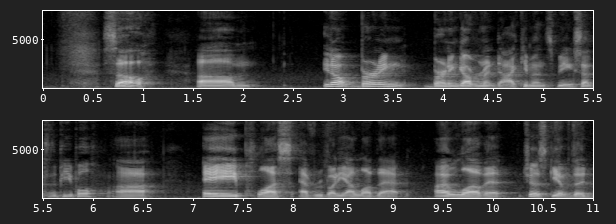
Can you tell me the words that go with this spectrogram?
so, um, you know, burning burning government documents being sent to the people. Uh, a plus everybody. I love that. I love it. Just give the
